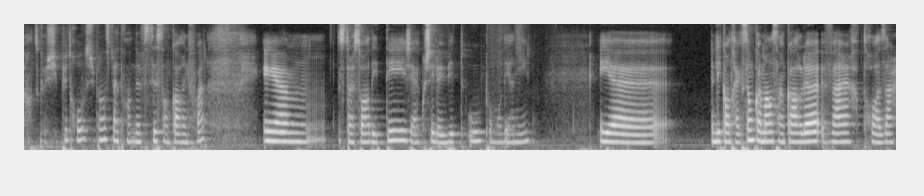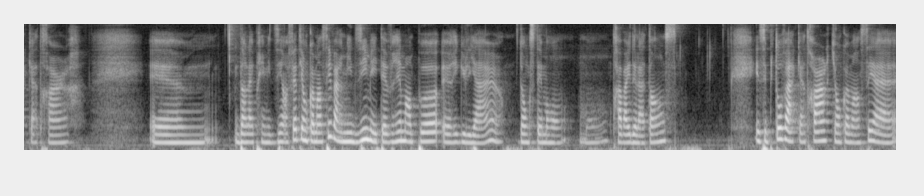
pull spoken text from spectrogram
en tout cas, je sais plus trop, je pense que je suis à 39,6 encore une fois. Et c'est un soir d'été, j'ai accouché le 8 août pour mon dernier. Et euh, les contractions commencent encore là vers 3h, 4h euh, dans l'après-midi. En fait, ils ont commencé vers midi, mais ils n'étaient vraiment pas euh, régulières. Donc, c'était mon, travail de latence. Et c'est plutôt vers 4 heures qu'ils ont commencé à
